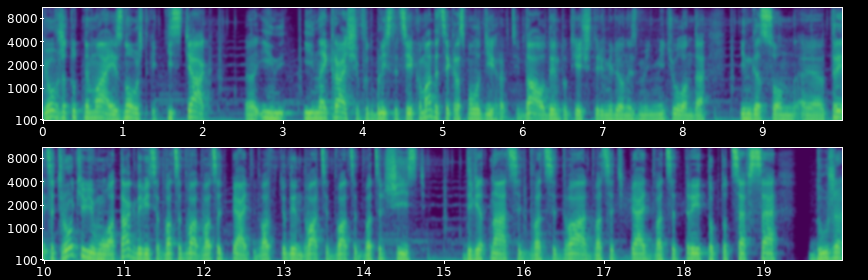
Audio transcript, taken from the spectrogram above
Його вже тут немає. І знову ж таки, кістяк. е, І, і найкращі футболісти цієї команди це якраз молоді гравці. Да, один тут є 4 мільйони з Мітюланда. Інгасон е, 30 років йому, а так, дивіться, 22, 25, 21, 20, 20, 26, 19, 22, 25, 23. Тобто це все дуже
